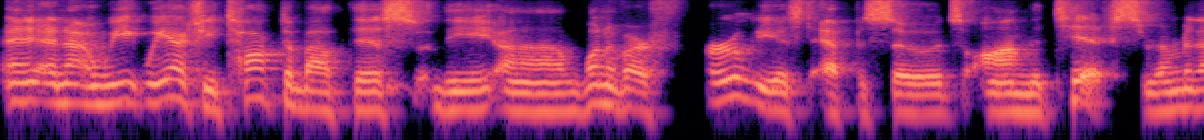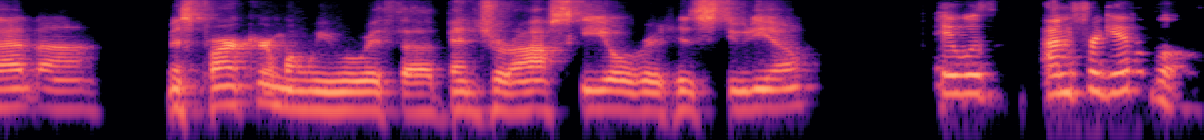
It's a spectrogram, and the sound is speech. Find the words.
And, and I, we we actually talked about this the uh, one of our earliest episodes on the TIFs. Remember that, uh, Miss Parker, when we were with uh, Ben Joravsky over at his studio. it was unforgettable.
